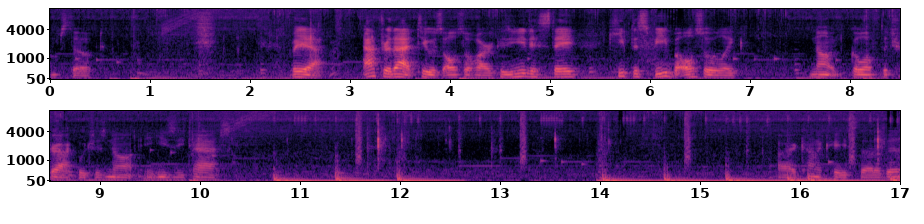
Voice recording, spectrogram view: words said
I'm stoked. But yeah, after that too is also hard because you need to stay, keep the speed, but also like not go off the track, which is not an easy task. Alright, kind of case that a bit.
